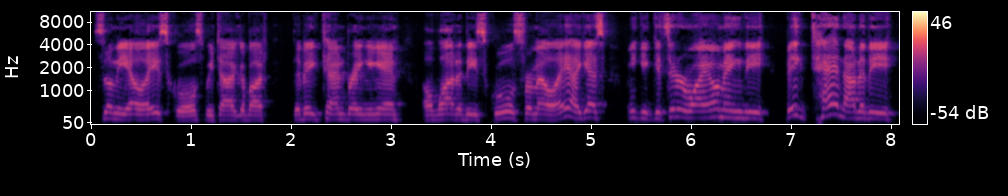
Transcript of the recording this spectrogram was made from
some of the LA schools. We talk about the Big Ten bringing in a lot of these schools from LA. I guess we could consider Wyoming the Big Ten out of the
